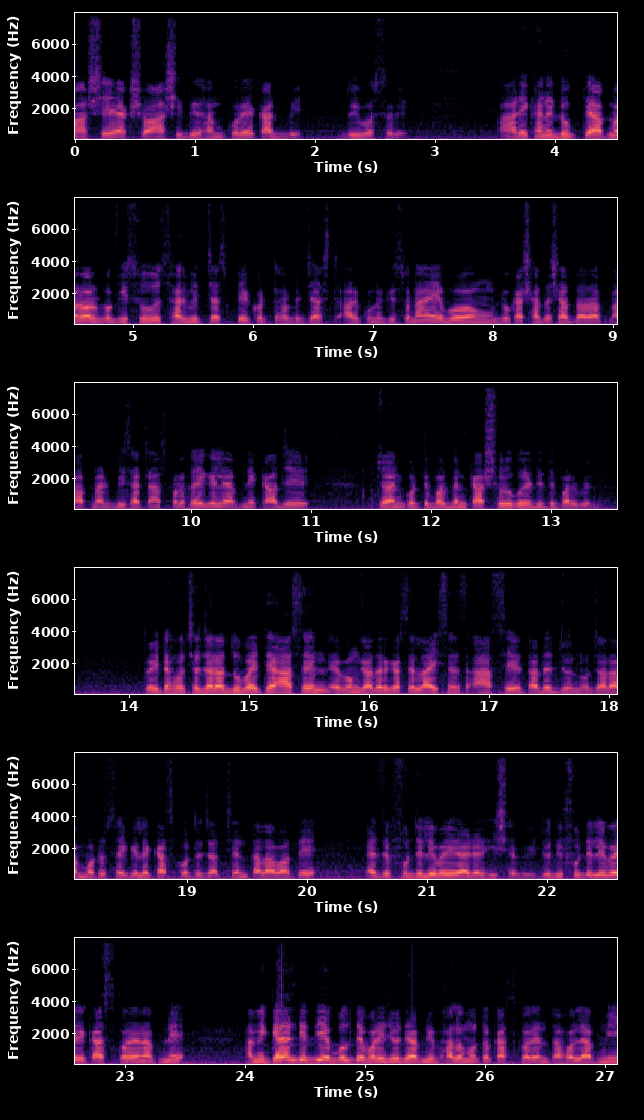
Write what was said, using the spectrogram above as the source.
মাসে একশো আশি দিরহাম করে কাটবে দুই বছরে। আর এখানে ঢুকতে আপনার অল্প কিছু সার্ভিস চার্জ পে করতে হবে জাস্ট আর কোনো কিছু না, এবং ঢোকার সাথে সাথে আপনার ভিসা ট্রান্সফার হয়ে গেলে আপনি কাজে জয়েন করতে পারবেন, কাজ শুরু করে দিতে পারবেন। তো এটা হচ্ছে যারা দুবাইতে আসেন এবং যাদের কাছে লাইসেন্স আছে তাদের জন্য। যারা মোটরসাইকেলে কাজ করতে চাচ্ছেন তালাবাতে as a food delivery rider হিসেবে। যদি ফুড ডেলিভারি কাজ করেন আপনি, আমি গ্যারান্টি দিয়ে বলতে পারি যদি আপনি ভালো মতো কাজ করেন তাহলে আপনি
